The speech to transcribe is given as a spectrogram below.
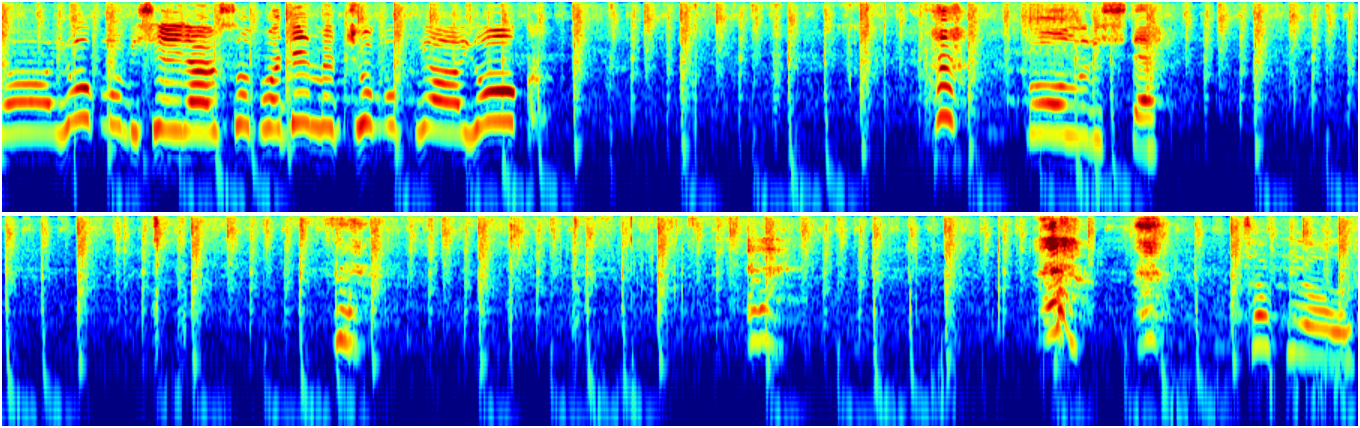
Ya yok mu bir şeyler? Sopa demir çubuk ya yok. Olur işte. Çok iyi olur.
